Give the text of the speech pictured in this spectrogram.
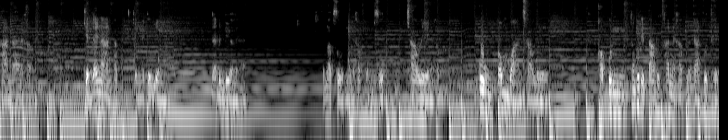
ทานได้นะครับ เก็บได้นานครับเก็บในตู้เย็น ได้เป็นเดือนเลยฮะสำหรับสูตรนี้นะครับ ผมสูตรชาวเลนะครับ กุ้งต้มหวานชาวเล ขอบคุณท่านผู้ติดตามทุกท่านนะครับรายการฟูดเทค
